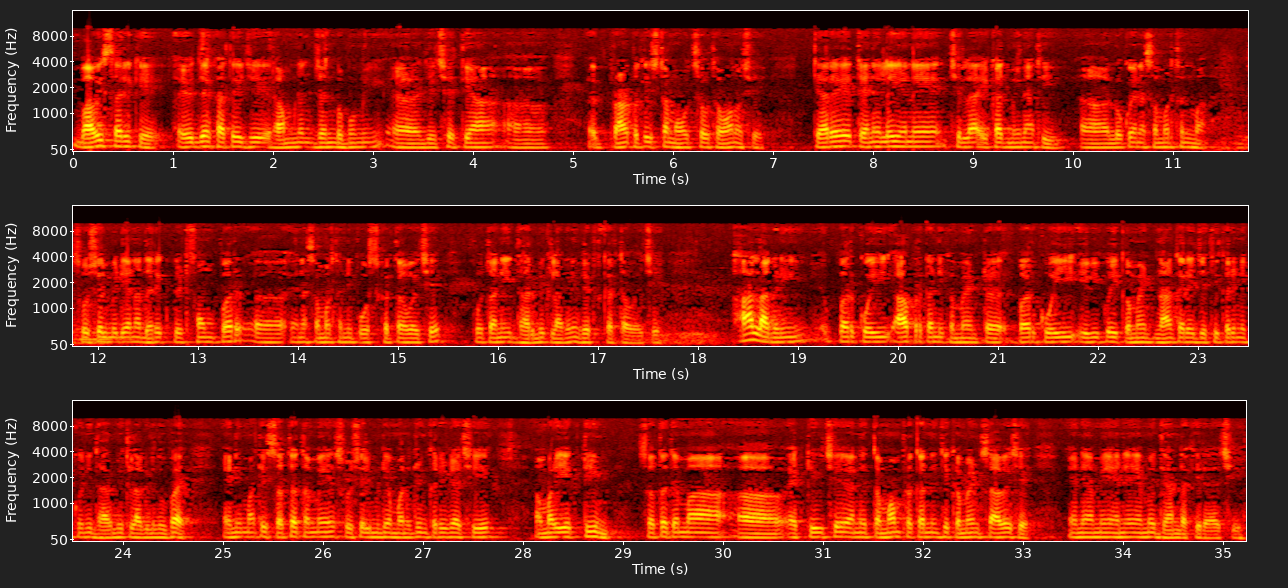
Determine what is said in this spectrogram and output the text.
બાવીસ તારીખે અયોધ્યા ખાતે જે રામ જન્મભૂમિ જે છે ત્યાં પ્રાણ પ્રતિષ્ઠા મહોત્સવ થવાનો છે, ત્યારે તેને લઈ અને છેલ્લા એકાદ મહિનાથી લોકો એના સમર્થનમાં સોશિયલ મીડિયાના દરેક પ્લેટફોર્મ પર એના સમર્થનની પોસ્ટ કરતા હોય છે, પોતાની ધાર્મિક લાગણી વ્યક્ત કરતા હોય છે. આ લાગણી પર કોઈ, આ પ્રકારની કમેન્ટ પર કોઈ એવી કોઈ કમેન્ટ ના કરે જેથી કરીને કોઈની ધાર્મિક લાગણી દુભાય. એની માટે સતત અમે સોશિયલ મીડિયા મોનિટરિંગ કરી રહ્યા છીએ. અમારી એક ટીમ સતત એમાં એક્ટિવ છે અને તમામ પ્રકારની જે કમેન્ટ્સ આવે છે, એને અમે એને અમે ધ્યાન રાખી રહ્યા છીએ.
